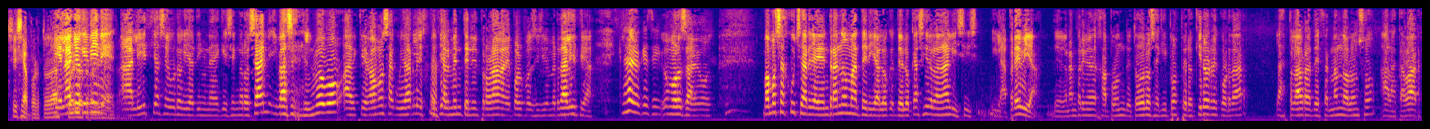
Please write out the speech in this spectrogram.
Sí, sí, a por todas. El fue año que viene, día. Alicia seguro que ya tiene una X en Grosjean y va a ser el nuevo al que vamos a cuidarle especialmente en el programa de Pole Position, ¿verdad, Alicia? Claro que sí. ¿Cómo lo sabemos? Vamos a escuchar ya, y entrando en materia de lo que ha sido el análisis y la previa del Gran Premio de Japón de todos los equipos, pero quiero recordar las palabras de Fernando Alonso al acabar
